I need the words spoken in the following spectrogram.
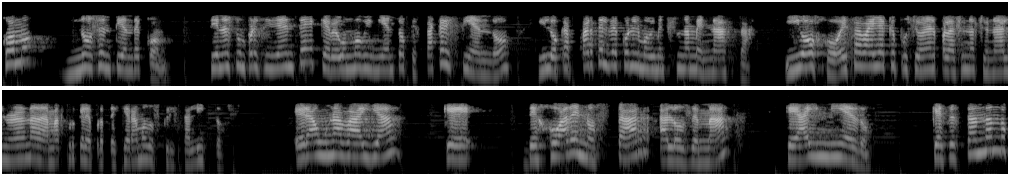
¿Cómo? No se entiende cómo. Tienes un presidente que ve un movimiento que está creciendo y lo que aparte él ve con el movimiento es una amenaza. Y ojo, esa valla que pusieron en el Palacio Nacional no era nada más porque le protegiéramos los cristalitos. Era una valla que dejó a denostar a los demás que hay miedo, que se están dando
